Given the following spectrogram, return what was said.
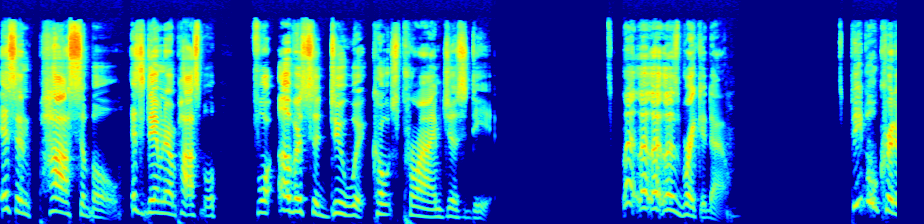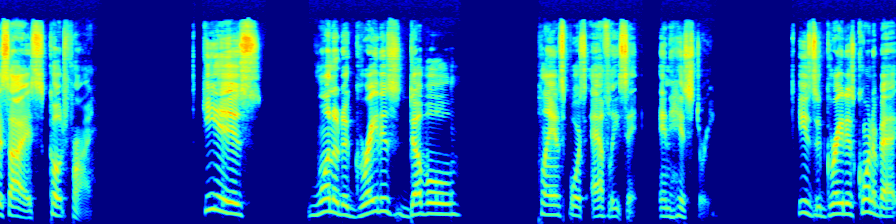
it's impossible. It's damn near impossible for others to do what Coach Prime just did. Let, let, let, let's break it down. People criticize Coach Prime. He is one of the greatest double playing sports athletes in in history. He is the greatest cornerback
